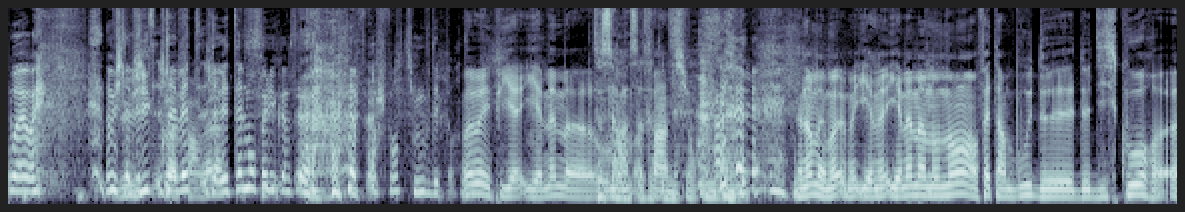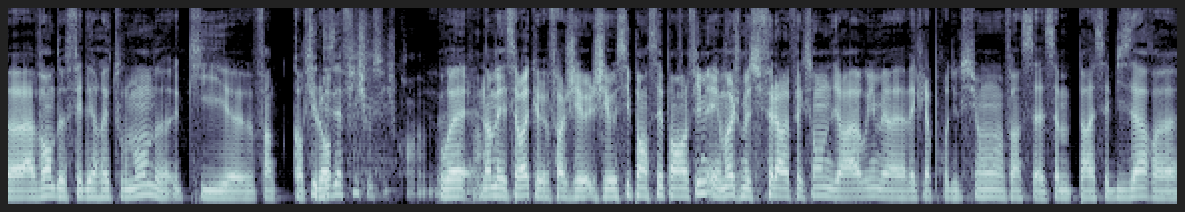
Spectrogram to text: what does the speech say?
ouais, ouais. Non, mais je l'avais enfin, voilà. tellement pas lu comme ça. Franchement, tu m'ouvres des portes. Ouais, ouais. Et puis il y, y, a même. ça sert à ça, cette émission. non, non, mais il y, y, a même un moment, en fait, un bout de, de discours euh, avant de fédérer tout le monde qui, enfin, euh, quand tu leur... des affiches aussi, je crois. Ouais, enfin, non, mais c'est vrai que, enfin, j'ai aussi pensé pendant le film, et moi, je me suis fait la réflexion de dire ah oui, mais avec la production, enfin, ça, ça me paraissait bizarre euh,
